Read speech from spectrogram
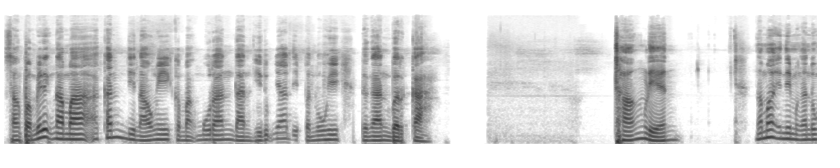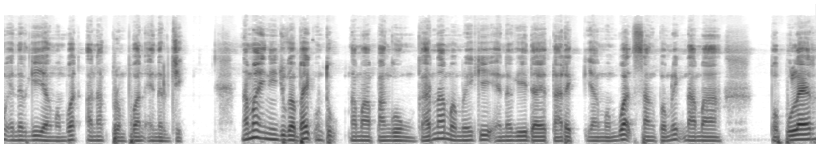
Sang pemilik nama akan dinaungi kemakmuran dan hidupnya dipenuhi dengan berkah. Chang Lian Nama ini mengandung energi yang membuat anak perempuan energik. Nama ini juga baik untuk nama panggung karena memiliki energi daya tarik yang membuat sang pemilik nama populer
